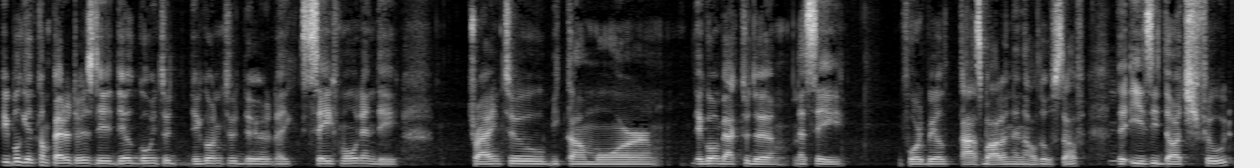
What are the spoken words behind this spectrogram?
people get competitors, they they'll go into they're going to their like safe mode and they trying to become more. They're going back to the let's say voorbeeld, kaasballen and all those stuff, the easy Dutch food.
